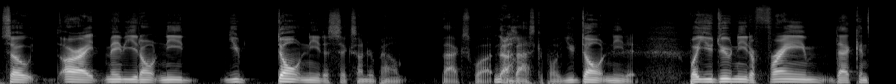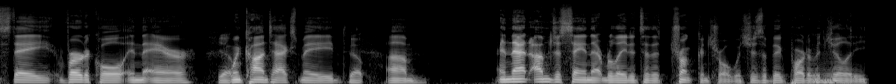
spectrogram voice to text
So all right, maybe you don't need you don't need a 600 pound back squat No. in basketball. You don't need it, but you do need a frame that can stay vertical in the air Yep. when contact's made. Yep. Um, and that I'm just saying that related to the trunk control, which is a big part of Mhm. agility.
